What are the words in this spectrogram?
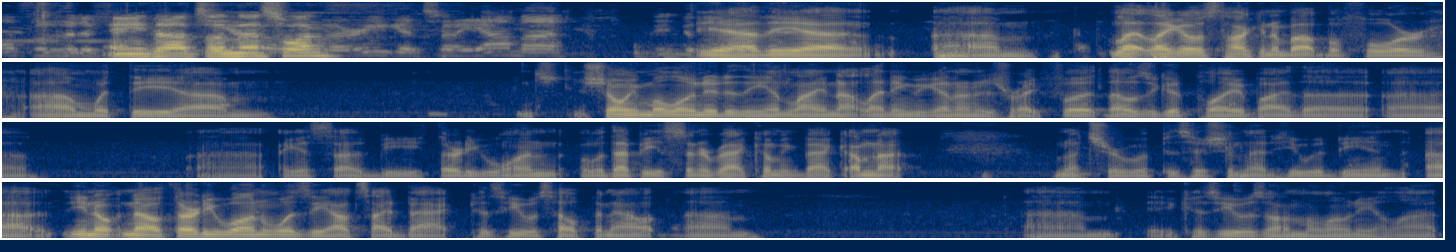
off of the defense. Any thoughts on this one? Mariga Toyama. Yeah, the uh, um, like, like I was talking about before, um, with the um, sh- showing Maloney to the end line, not letting him get on his right foot. That was a good play by the. Uh, uh, I guess that would be thirty-one. Would that be a center back coming back? I'm not. I'm not sure what position that he would be in. Uh, you know, no, thirty-one was the outside back because he was helping out. Um, um, because he was on Maloney a lot.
